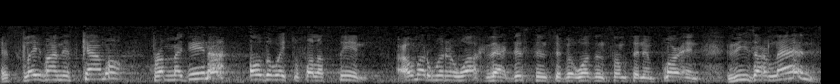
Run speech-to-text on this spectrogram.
His slave on his camel from Medina all the way to Palestine. Umar wouldn't walk that distance if it wasn't something important. These are lands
